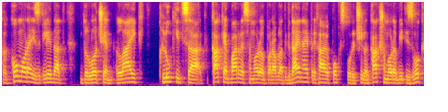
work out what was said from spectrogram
kako mora izgledati določen like, klukica, kakšne barve se morajo uporabljati, kdaj naj prihajajo pop sporočila, kakšen mora biti zvok.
